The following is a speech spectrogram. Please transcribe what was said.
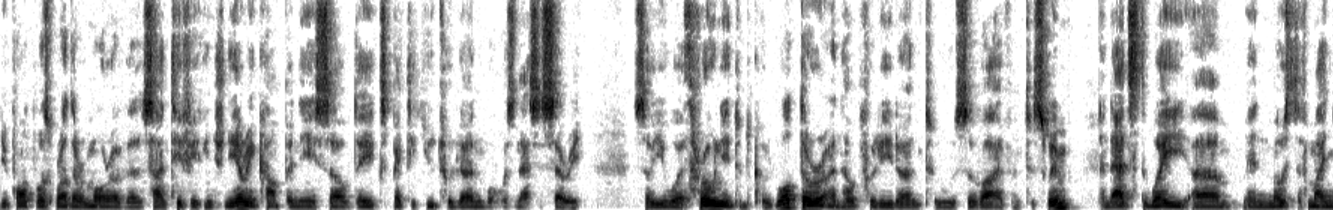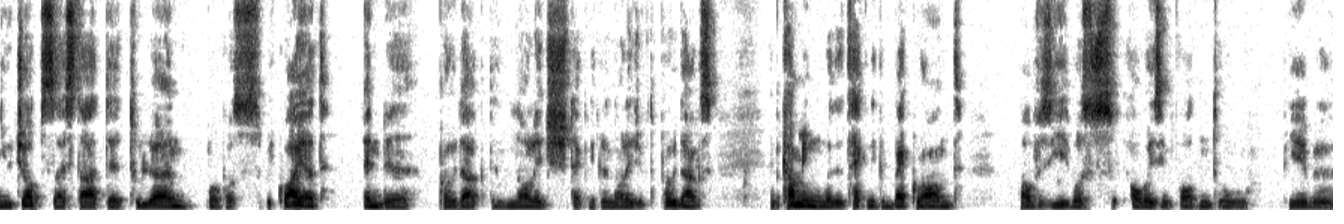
DuPont was rather more of a scientific engineering company, so they expected you to learn what was necessary. So you were thrown into the cold water and hopefully learn to survive and to swim. And that's the way um, in most of my new jobs I started to learn what was required in the product and knowledge, technical knowledge of the products. And coming with a technical background, obviously it was always important to be able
